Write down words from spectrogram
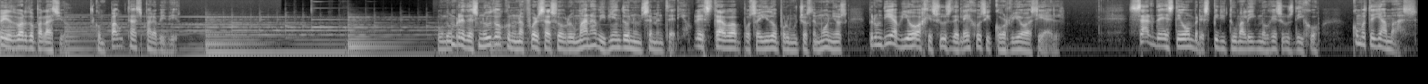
Soy Eduardo Palacio, con Pautas para Vivir. Un hombre desnudo con una fuerza sobrehumana viviendo en un cementerio. Él estaba poseído por muchos demonios, pero un día vio a Jesús de lejos y corrió hacia él. Sal de este hombre, espíritu maligno, Jesús dijo. ¿Cómo te llamas?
